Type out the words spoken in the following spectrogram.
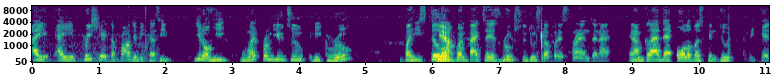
I, I appreciate the project because he, you know, he went from YouTube, he grew, but he still Yeah. went back to his roots to do stuff with his friends, and I and I'm glad that all of us can do that. We can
